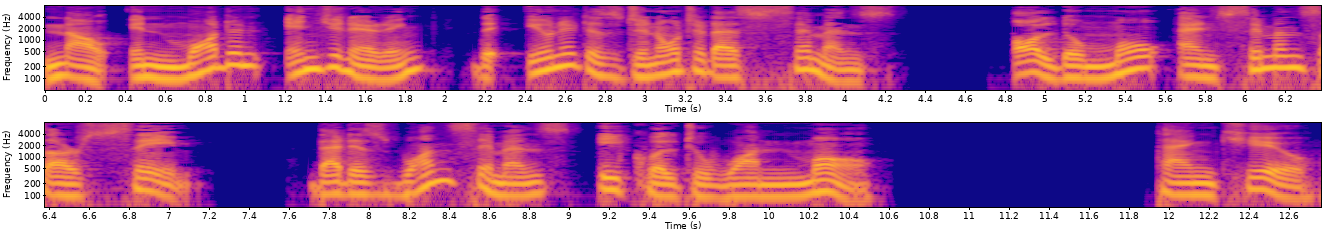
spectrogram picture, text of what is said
Now, in modern engineering, the unit is denoted as Siemens, although mho and Siemens are same. That is 1 Siemens equal to 1 mho. Thank you.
